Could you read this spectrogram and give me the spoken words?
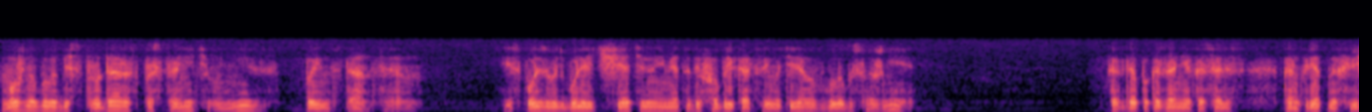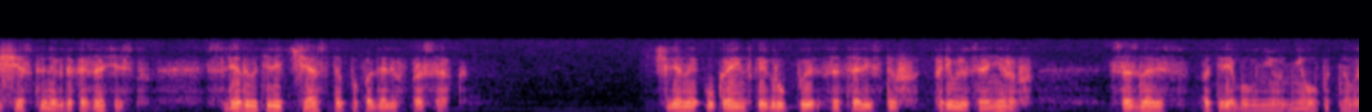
можно было без труда распространить вниз по инстанциям. Использовать более тщательные методы фабрикации материалов было бы сложнее. Когда показания касались конкретных вещественных доказательств, следователи часто попадали в просак. Члены украинской группы социалистов-революционеров сознались по требованию неопытного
